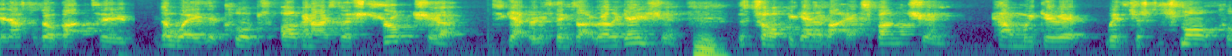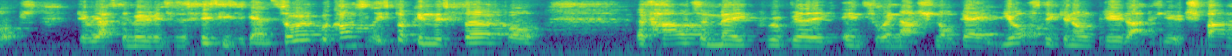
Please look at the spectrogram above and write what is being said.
It has to go back to the way that clubs organise their structure to get rid of things like relegation. Mm. The talk again about expansion. Can we do it with just the small clubs? Do we have to move into the cities again? So we're, we're constantly stuck in this circle of how to make rugby league into a national game. You obviously can only do that if you expand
